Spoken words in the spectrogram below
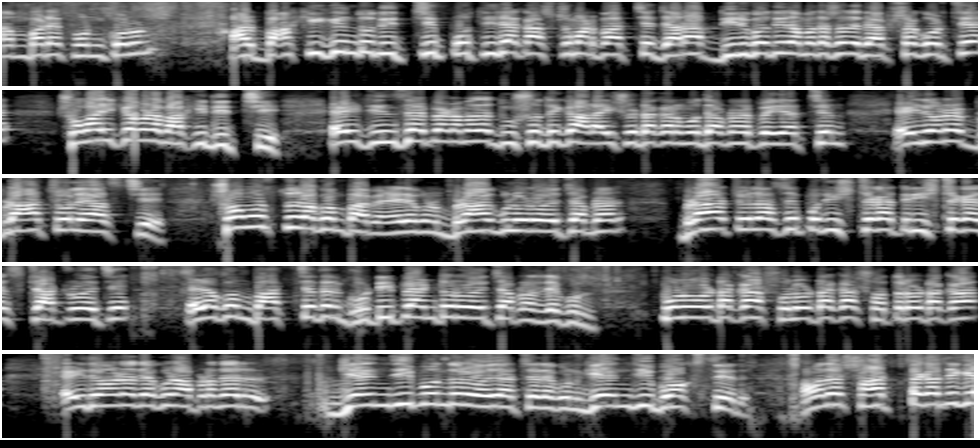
নাম্বারে ফোন করুন। আর বাকি কিন্তু দিচ্ছি, প্রতিটা কাস্টমার পাচ্ছে, যারা দীর্ঘদিন আমাদের সাথে ব্যবসা করছে, সবাইকে আমরা বাকি দিচ্ছি। এই জিন্সের প্যান্ট আমাদের দুশো থেকে আড়াইশো টাকার মধ্যে আপনারা পেয়ে যাচ্ছেন। এই ধরনের ব্রা চলে আসছে। সমস্ত রকম পাবেন। এই দেখুন, ব্রাগুলো রয়েছে আপনার। ব্রা চলে আসছে পঁচিশ টাকা, তিরিশ টাকা স্টার্ট রয়েছে। এরকম বাচ্চাদের ঘটি প্যান্টও রয়েছে আপনারা দেখুন। পনেরো টাকা, ষোলো টাকা, সতেরো টাকা। এই ধরনের দেখুন আপনাদের গেঞ্জি পর্যন্ত রয়ে যাচ্ছে, দেখুন গেঞ্জি বক্সের আমাদের ষাট টাকা থেকে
